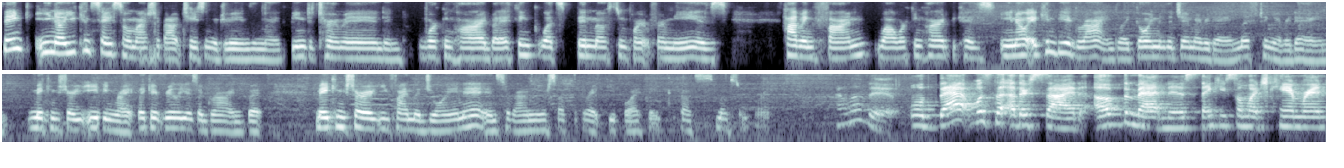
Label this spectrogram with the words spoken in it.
think, you know, you can say so much about chasing your dreams and like being determined and working hard. But I think what's been most important for me is having fun while working hard because you know it can be a grind like going to the gym every day and lifting every day and making sure you're eating right. Like it really is a grind but making sure you find the joy in it and surrounding yourself with the right people i think that's most important. I love it. Well that was the other side of the madness. Thank you so much cameron.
